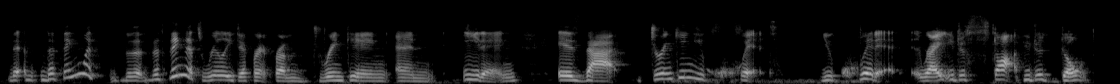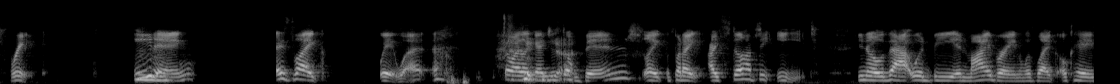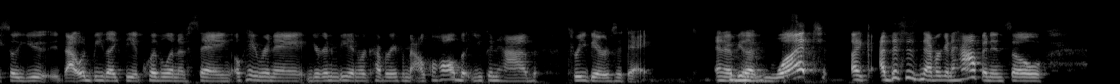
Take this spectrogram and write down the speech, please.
the, the thing with the the thing that's really different from drinking and eating is that drinking you quit. You quit it, right? You just stop. You just don't drink. Mm-hmm. Eating is like wait, what? so I like I just yeah. don't binge, like, but I I still have to eat. You know, that would be in my brain was like, okay, so you that would be like the equivalent of saying, okay, Renee, you're gonna be in recovery from alcohol, but you can have three beers a day. And I'd be mm-hmm. like, what? Like uh, this is never gonna happen. And so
